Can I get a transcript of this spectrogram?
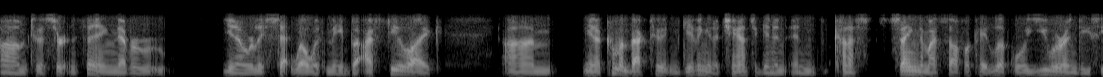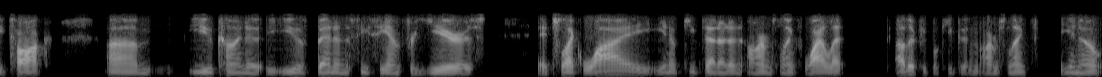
um, to a certain thing never, you know, really set well with me. But I feel like, um, you know, coming back to it and giving it a chance again, and, and kind of saying to myself, okay, look, well, you were in DC Talk, um, you kind of you've been in the CCM for years. It's like why you know keep that at an arm's length? Why let other people keep it at an arm's length? You know,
